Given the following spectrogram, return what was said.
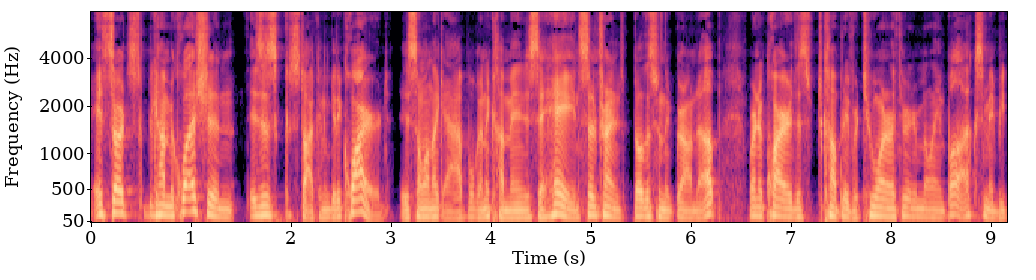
it starts to become a question: Is this stock going to get acquired? Is someone like Apple going to come in and say, "Hey, instead of trying to build this from the ground up, we're going to acquire this company for 200 or 300 million bucks, maybe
